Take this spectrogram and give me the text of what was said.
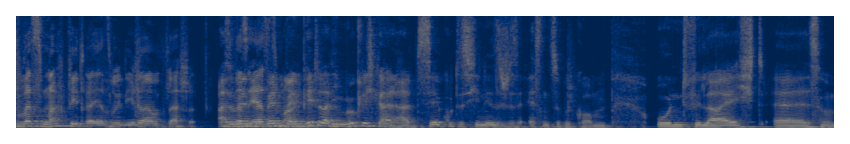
was macht Petra jetzt mit ihrer Flasche? Also das wenn, erste wenn, Mal. wenn Petra die Möglichkeit hat, sehr gutes chinesisches Essen zu bekommen und vielleicht äh, so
